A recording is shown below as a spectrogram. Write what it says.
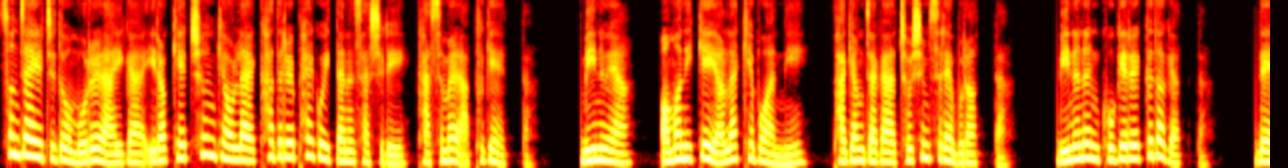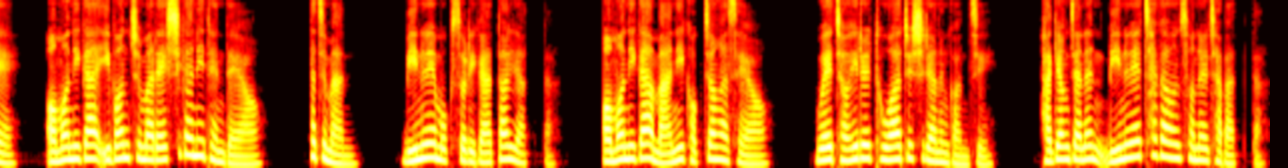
손자일지도 모를 아이가 이렇게 추운 겨울날 카드를 팔고 있다는 사실이 가슴을 아프게 했다. 민우야, 어머니께 연락해 보았니? 박영자가 조심스레 물었다. 민우는 고개를 끄덕였다. 네, 어머니가 이번 주말에 시간이 된대요. 하지만 민우의 목소리가 떨렸다. 어머니가 많이 걱정하세요. 왜 저희를 도와주시려는 건지. 박영자는 민우의 차가운 손을 잡았다.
